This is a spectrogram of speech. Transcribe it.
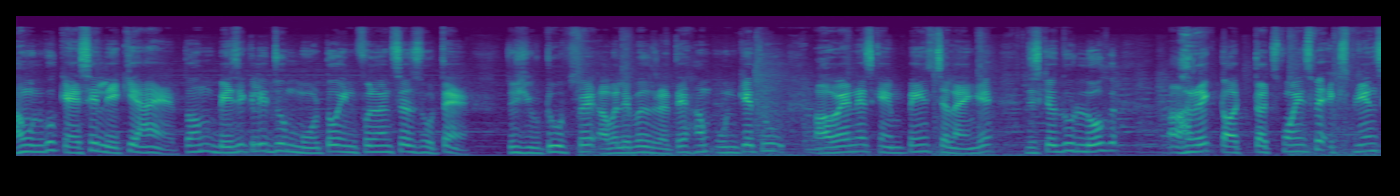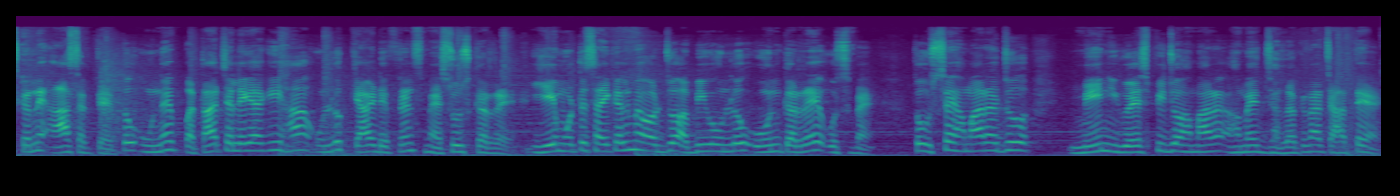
हम उनको कैसे लेके आए हैं। तो हम बेसिकली जो मोटो इन्फ्लुएंसर्स होते हैं जो यूट्यूब पे अवेलेबल रहते हैं हम उनके थ्रू अवेयरनेस कैंपेन्स चलाएँगे जिसके थ्रू लोग हर एक टच पॉइंट्स पे एक्सपीरियंस करने आ सकते हैं। तो उन्हें पता चलेगा कि हाँ उन लोग क्या डिफरेंस महसूस कर रहे हैं। ये मोटरसाइकिल में और जो अभी उन लोग ओन कर रहे हैं उसमें। तो उससे हमारा जो मेन यूएसपी जो हमारा हमें झलकना चाहते हैं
